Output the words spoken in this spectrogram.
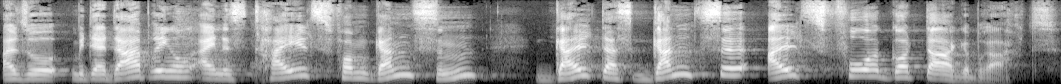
also mit der Darbringung eines Teils vom Ganzen, galt das Ganze als vor Gott dargebracht.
